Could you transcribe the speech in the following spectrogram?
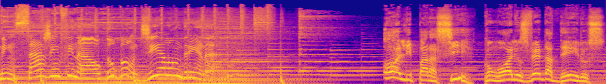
Mensagem final do Bom Dia Londrina. Olhe para si com olhos verdadeiros,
